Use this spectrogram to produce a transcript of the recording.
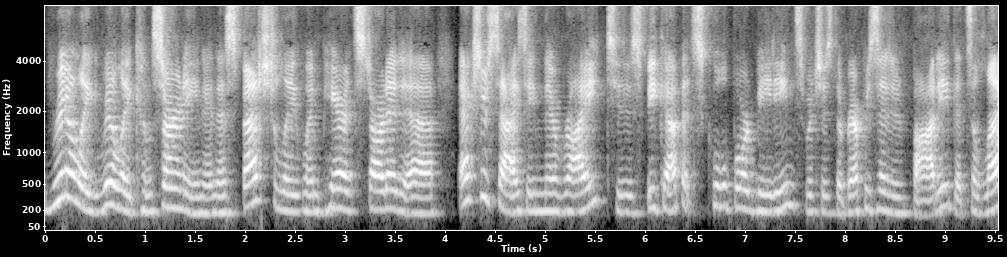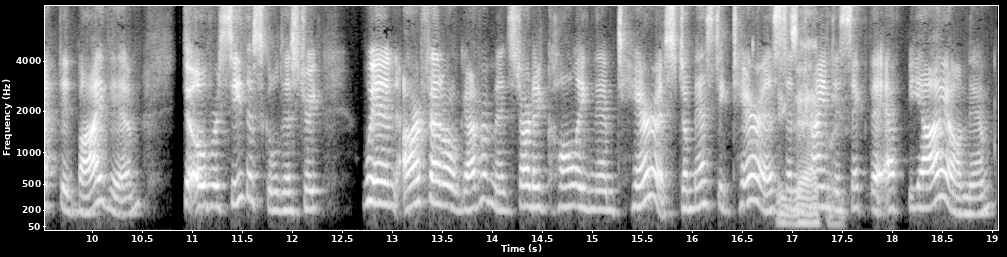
really, really concerning. And especially when parents started uh, exercising their right to speak up at school board meetings, which is the representative body that's elected by them to oversee the school district when our federal government started calling them terrorists, domestic terrorists, exactly. and trying to sic the FBI on them.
